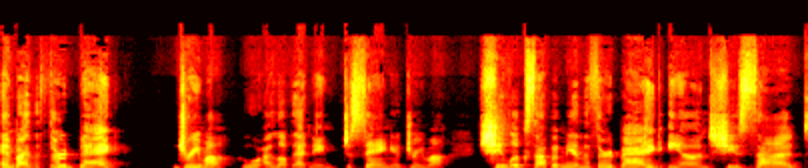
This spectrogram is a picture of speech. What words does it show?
And by the third bag, Dreama, who I love that name, just saying it, Dreama, she looks up at me in the third bag and she said,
